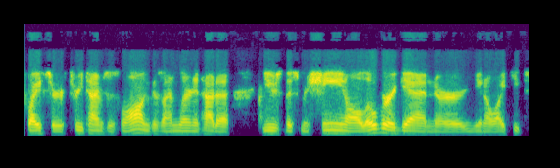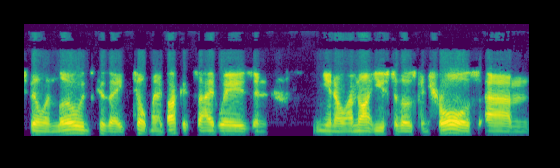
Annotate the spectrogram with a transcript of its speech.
twice or three times as long because I'm learning how to use this machine all over again, or, you know, I keep spilling loads because I tilt my bucket sideways and, you know, I'm not used to those controls. Um,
